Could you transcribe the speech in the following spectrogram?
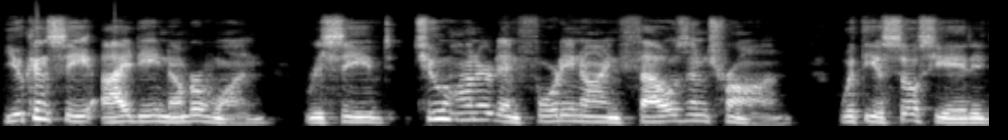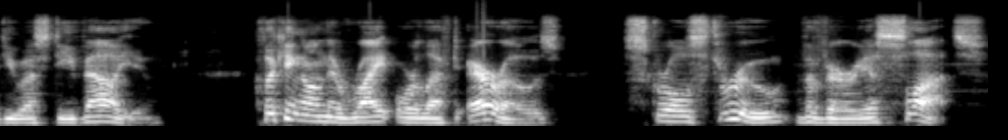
you can see ID number one received 249,000 Tron with the associated USD value. Clicking on the right or left arrows scrolls through the various slots.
